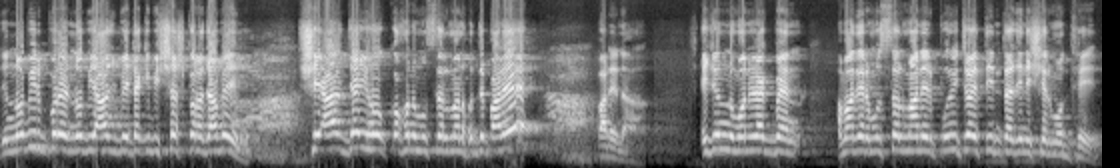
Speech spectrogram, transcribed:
যে নবীর পরে নবী আসবে, এটা কি বিশ্বাস করা যাবে? সে আর যাই হোক, কখনো মুসলমান হতে পারে? পারে না। এই জন্য মনে রাখবেন, আমাদের মুসলমানের পরিচয় তিনটা জিনিসের মধ্যে।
